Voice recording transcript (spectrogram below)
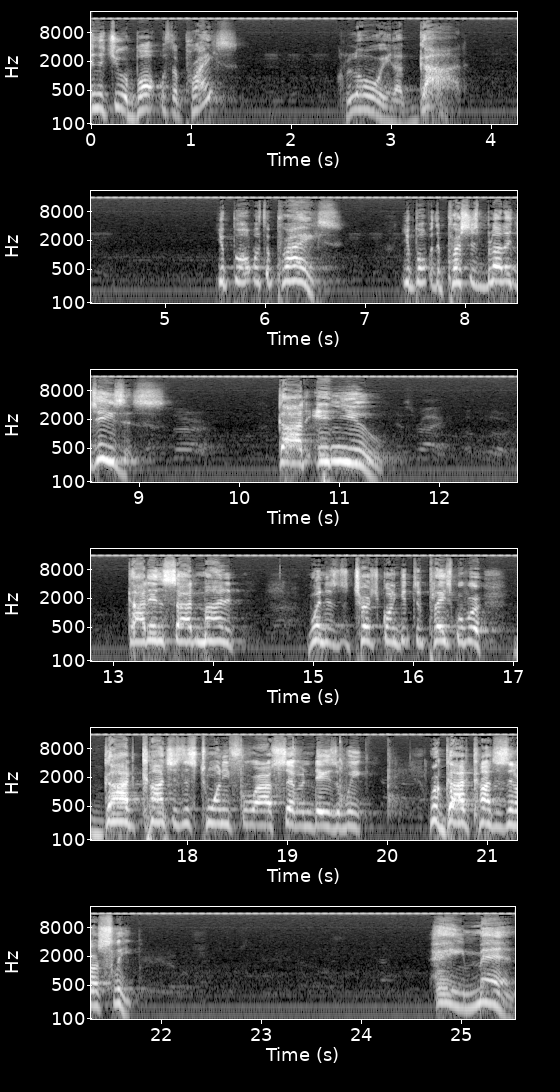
And that you were bought with a price? Glory to God. You're bought with a price. You're bought with the precious blood of Jesus. God in you. God inside minded. When is the church going to get to the place where we're God consciousness 24 hours, seven days a week? We're God conscious in our sleep. Amen.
